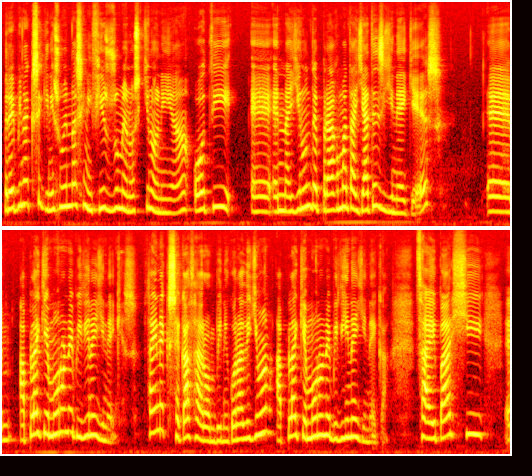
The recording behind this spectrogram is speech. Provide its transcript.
πρέπει να ξεκινήσουμε να συνηθίζουμε ως κοινωνία ότι ε, ε, να γίνονται πράγματα για τις γυναίκες ε, απλά και μόνο επειδή είναι γυναίκες. Θα είναι ξεκάθαρο ποινικό αδίκημα απλά και μόνο επειδή είναι γυναίκα. Θα υπάρχει ε,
